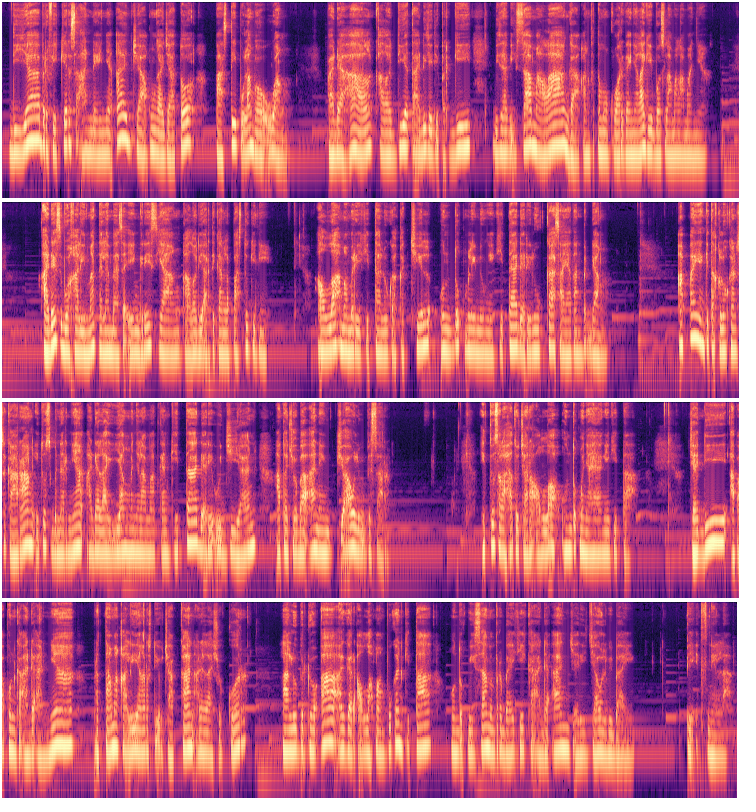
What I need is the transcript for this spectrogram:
Dia berpikir seandainya aja aku nggak jatuh, pasti pulang bawa uang. Padahal kalau dia tadi jadi pergi, bisa-bisa malah nggak akan ketemu keluarganya lagi buat selama-lamanya. Ada sebuah kalimat dalam bahasa Inggris yang kalau diartikan lepas tuh gini. Allah memberi kita luka kecil untuk melindungi kita dari luka sayatan pedang. Apa yang kita keluhkan sekarang itu sebenarnya adalah yang menyelamatkan kita dari ujian atau cobaan yang jauh lebih besar. Itu salah satu cara Allah untuk menyayangi kita. Jadi, apa pun keadaannya, pertama kali yang harus diucapkan adalah syukur lalu berdoa agar Allah mampukan kita untuk bisa memperbaiki keadaan jadi jauh lebih baik. Bismillah.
